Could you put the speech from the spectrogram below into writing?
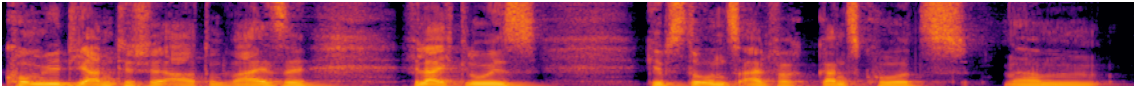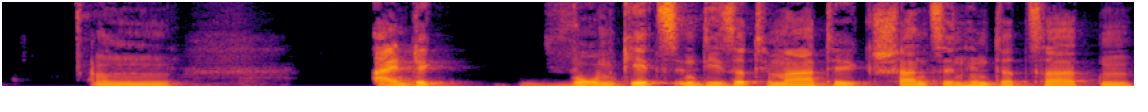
komödiantische Art und Weise. Vielleicht, Luis, gibst du uns einfach ganz kurz ähm, einen Einblick, worum geht's in dieser Thematik, Schanze in Hinterzarten,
